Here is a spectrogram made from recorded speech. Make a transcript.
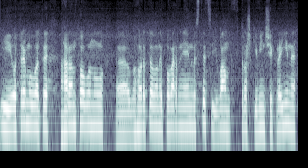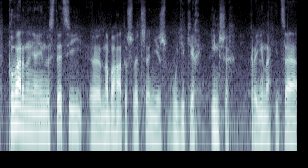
і, і отримувати гарантовану е, гарантоване повернення інвестицій. Вам трошки в інші країни повернення інвестицій е, набагато швидше ніж в будь-яких інших країнах. І це,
